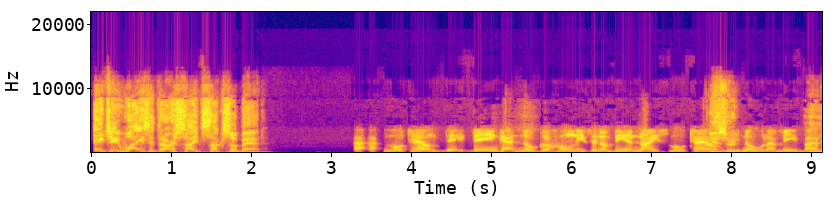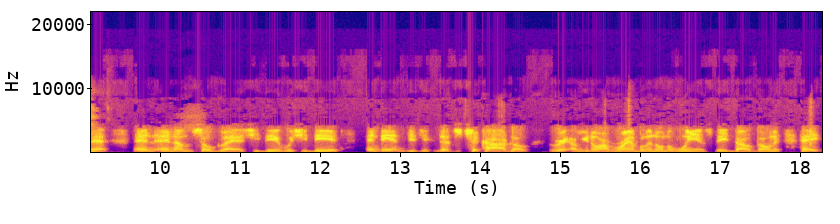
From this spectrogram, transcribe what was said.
AJ, why is it that our side sucks so bad? Uh, Motown, they they ain't got no cojones, and I'm being nice, Motown. Yes, sir. You know what I mean by that. And and I'm so glad she did what she did. And then you- the Chicago, um, you know I'm rambling on a Wednesday, doggone it. Hey,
